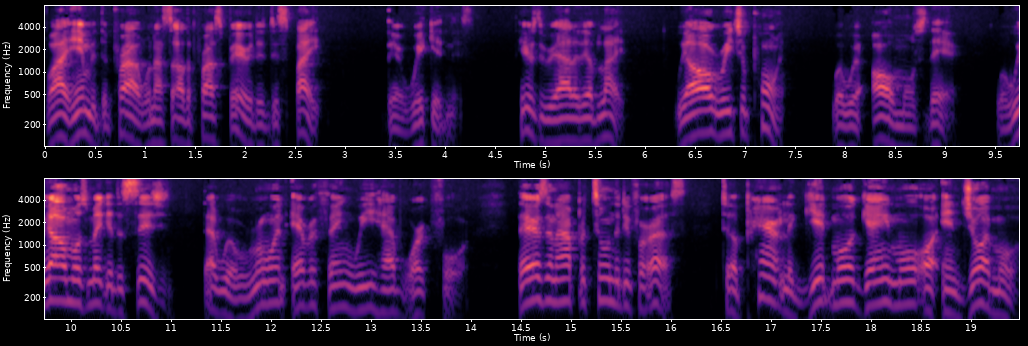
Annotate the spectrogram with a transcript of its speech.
For I envied the proud when I saw the prosperity despite their wickedness. Here's the reality of life we all reach a point where we're almost there, where we almost make a decision that will ruin everything we have worked for. There's an opportunity for us to apparently get more, gain more, or enjoy more.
